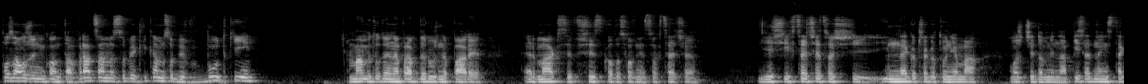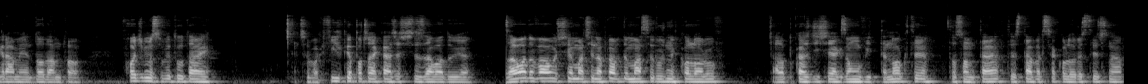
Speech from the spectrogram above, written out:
Po założeniu konta wracamy sobie, klikamy sobie w butki. Mamy tutaj naprawdę różne pary, Air Maxy, wszystko dosłownie co chcecie. Jeśli chcecie coś innego, czego tu nie ma, możecie do mnie napisać na Instagramie, dodam to. Wchodzimy sobie tutaj, trzeba chwilkę poczekać, aż się załaduje. Załadowało się, macie naprawdę masę różnych kolorów, ale pokażę dzisiaj jak zamówić te nokty. To są te, to jest ta wersja kolorystyczna.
